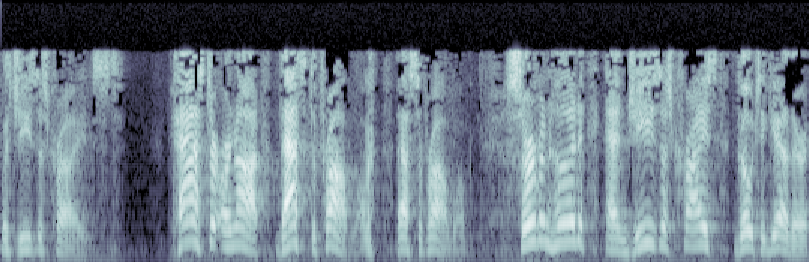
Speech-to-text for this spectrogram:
with Jesus Christ. Pastor or not, that's the problem. That's the problem. Servanthood and Jesus Christ go together,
